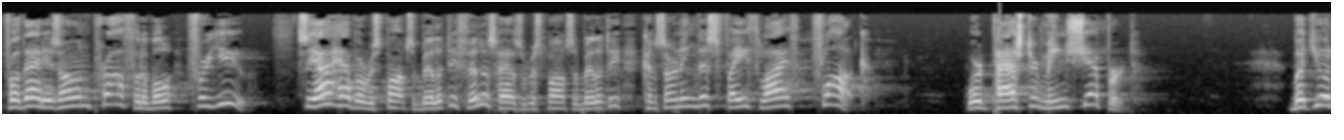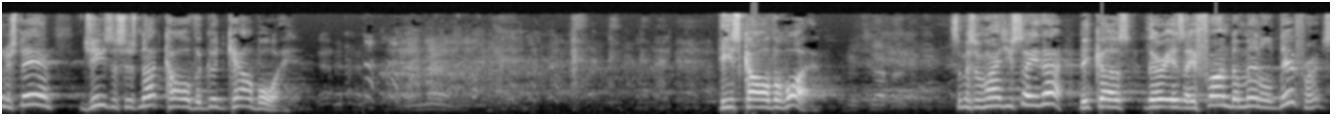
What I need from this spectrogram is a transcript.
for that is unprofitable for you. See, I have a responsibility, Phyllis has a responsibility concerning this faith life flock. Word pastor means shepherd. But you understand, Jesus is not called the good cowboy. He's called the what? Somebody said, why'd you say that? Because there is a fundamental difference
